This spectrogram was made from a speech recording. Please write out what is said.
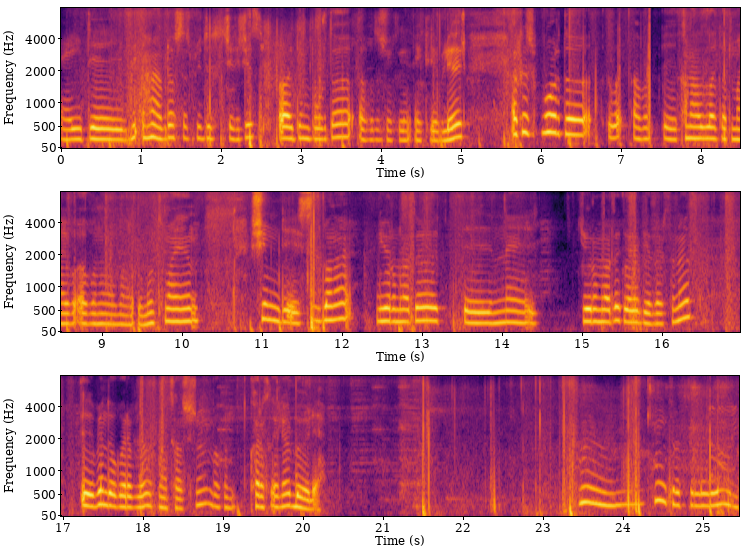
neydi ha biraz ses videosu çekeceğiz Aydın burada arkadaşlar ekleyebilir arkadaşlar bu arada e, kanala like atmayı ve abone olmayı unutmayın şimdi siz bana yorumlarda e, ne yorumlarda görev yazarsanız e, ben de o görevleri yapmaya çalışırım bakın karakterler böyle Hmm, hangi karakterleri.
